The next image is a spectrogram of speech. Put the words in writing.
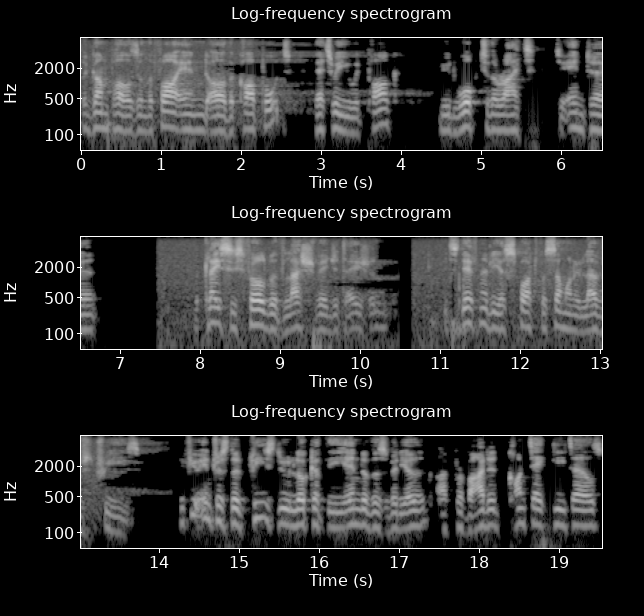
The gumpoles on the far end are the carport. That's where you would park. You'd walk to the right to enter. The place is filled with lush vegetation it's definitely a spot for someone who loves trees. If you're interested, please do look at the end of this video. I've provided contact details.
